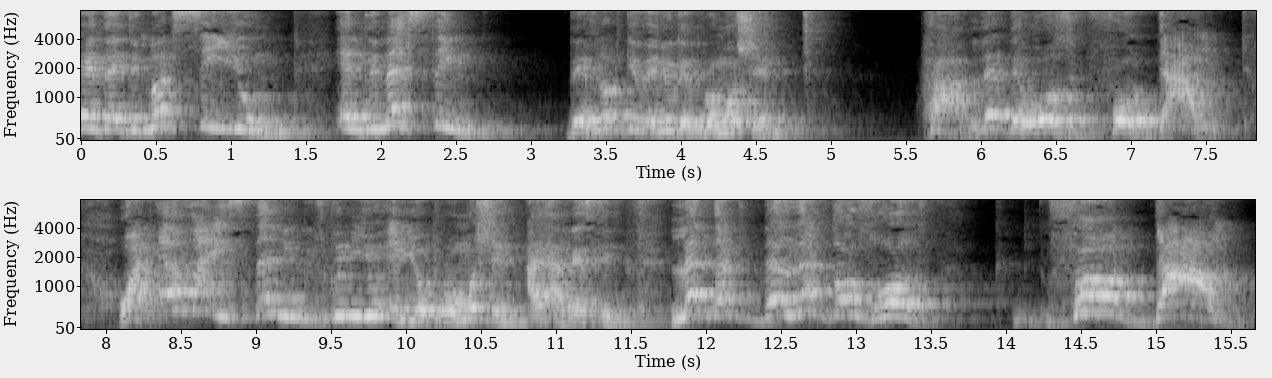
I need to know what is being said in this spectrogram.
and they did not see you. And the next thing they have not given you the promotion Ha, let the walls fall down. Whatever is standing between you and your promotion, I arrest it. Let that let those walls fall down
